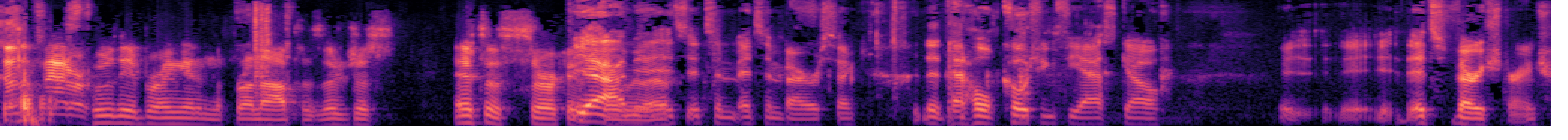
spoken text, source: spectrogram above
Doesn't matter who they bring in in the front office. They're just it's a circus. Yeah, I mean, there. it's it's it's embarrassing. That that whole coaching fiasco. It, it, it's very strange.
